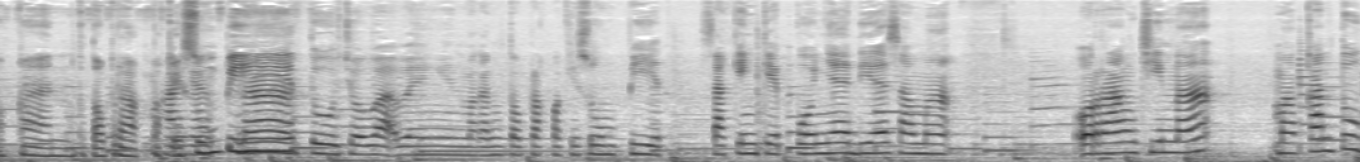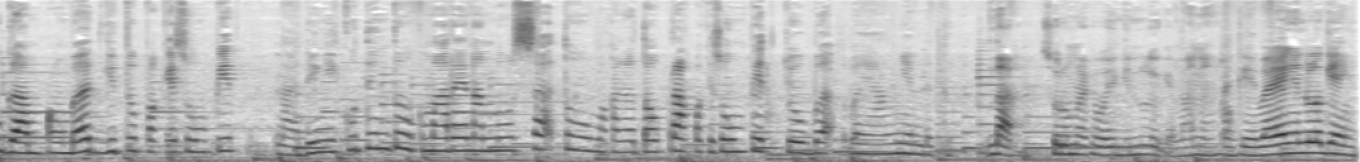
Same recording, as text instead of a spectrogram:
makan ketoprak pakai sumpit Nah, tuh coba bayangin makan ketoprak pakai sumpit. Saking keponya dia sama orang Cina makan tuh gampang banget gitu pakai sumpit. Nah, dia ngikutin tuh kemarinan lusa tuh makan ketoprak pakai sumpit. Coba bayangin deh tuh. Bentar, suruh mereka bayangin dulu gimana Oke, bayangin dulu, geng.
